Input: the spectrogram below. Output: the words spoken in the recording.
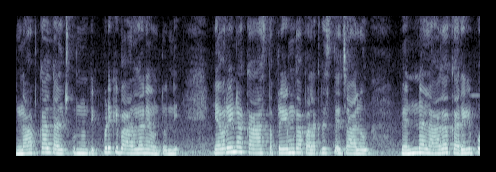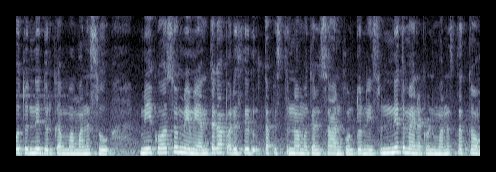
జ్ఞాపకాలు తలుచుకుంటుంటే ఇప్పటికీ బాధగానే ఉంటుంది. ఎవరైనా కాస్త ప్రేమగా పలకరిస్తే చాలు వెన్నలాగా కరిగిపోతుంది దుర్గమ్మ మనసు. మీకోసం మేము ఎంతగా పరిస్థితి తప్పిస్తున్నామో తెలుసా అనుకుంటూ నీ సున్నితమైనటువంటి మనస్తత్వం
